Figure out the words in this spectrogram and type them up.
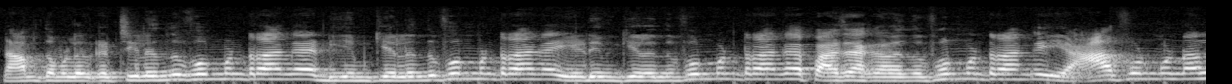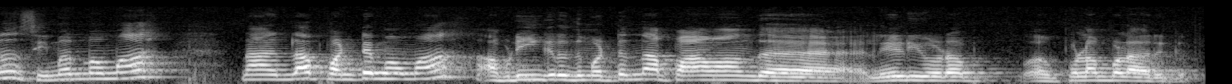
நாம் தமிழர் கட்சியிலேருந்து ஃபோன் பண்ணுறாங்க டிஎம்கேலேருந்து ஃபோன் பண்ணுறாங்க ஏடிஎம்கேலேருந்து ஃபோன் பண்ணுறாங்க பாஜகலேருந்து ஃபோன் பண்ணுறாங்க யார் ஃபோன் பண்ணாலும் சிமன் மாமா நான் எல்லாம் பண்ணிட்டேமாமா அப்படிங்கிறது மட்டும்தான் பாவம் அந்த லேடியோட புலம்பலாக புலம்பலா இருக்குது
